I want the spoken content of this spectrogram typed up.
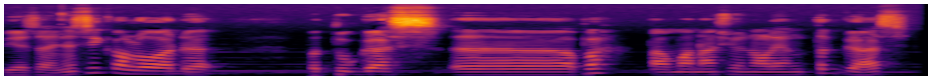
biasanya sih kalau ada petugas eh, apa Taman Nasional yang tegas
